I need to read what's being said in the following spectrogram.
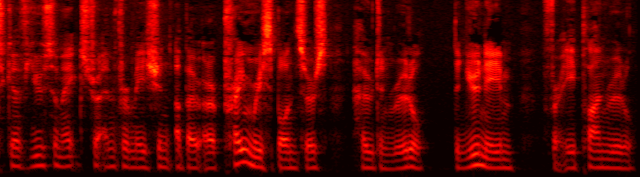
to give you some extra information about our primary sponsors, Howden Rural, the new name for A Plan Rural.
